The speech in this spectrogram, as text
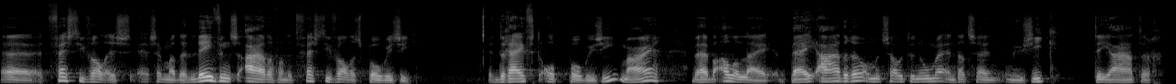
Ja. Uh, het festival is, eh, zeg maar, de levensader van het festival is poëzie. Drijft op poëzie, maar we hebben allerlei bijaderen, om het zo te noemen. En dat zijn muziek, theater,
